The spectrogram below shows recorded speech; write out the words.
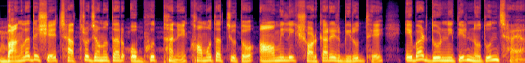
বাংলাদেশে ছাত্র জনতার অভ্যুত্থানে ক্ষমতাচ্যুত আওয়ামী লীগ সরকারের বিরুদ্ধে এবার দুর্নীতির নতুন ছায়া।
